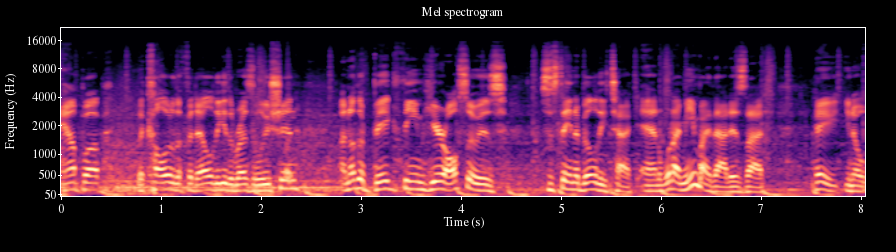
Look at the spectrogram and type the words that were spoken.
amp up the color, the fidelity, the resolution. Another big theme here also is sustainability tech. And what I mean by that is that hey, you know,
